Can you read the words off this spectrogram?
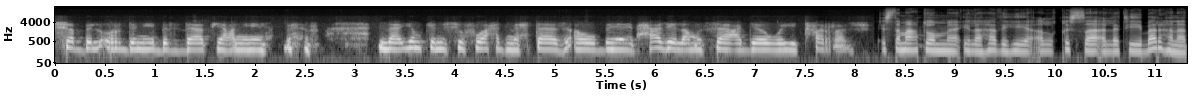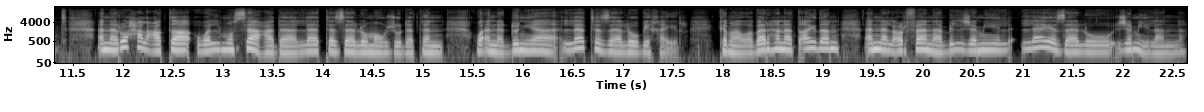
للشاب الأردني بالذات يعني لا يمكن يشوف واحد محتاج أو بحاجة لمساعده ويتفرج. استمعتم إلى هذه القصة التي برهنت أن روح العطاء والمساعدة لا تزال موجودة وأن الدنيا لا تزال بخير، كما وبرهنت أيضا أن العرفان بالجميل لا يزال جميلا.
